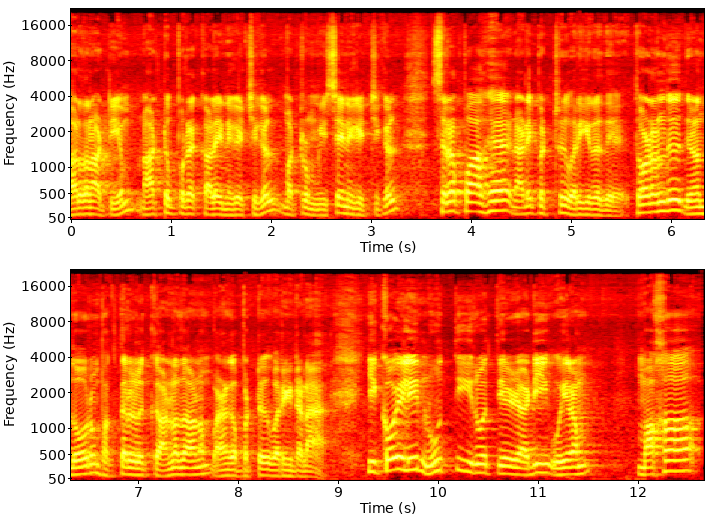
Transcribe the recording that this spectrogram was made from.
பரதநாட்டியம் நாட்டுப்புற கலை நிகழ்ச்சிகள் மற்றும் இசை நிகழ்ச்சிகள் சிறப்பாக நடைபெற்று வருகிறது. தொடர்ந்து தினந்தோறும் பக்தர்களுக்கு அன்னதானம் வழங்கப்பட்டு வருகின்றன. இக்கோயிலில் நூற்றி இருபத்தி ஏழு அடி உயரம் மகா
